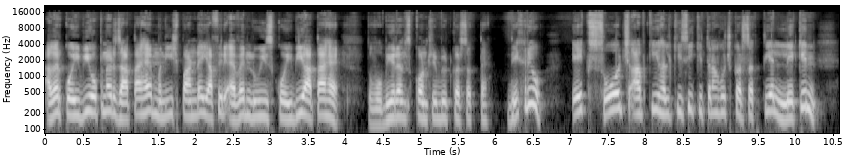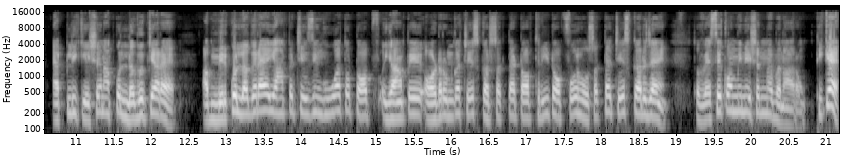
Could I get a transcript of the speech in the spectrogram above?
अगर कोई भी ओपनर जाता है, मनीष पांडे या फिर एवन लुइस कोई भी आता है तो वो भी रन कॉन्ट्रीब्यूट कर सकता है। देख रहे हो? एक सोच आपकी हल्की सी कितना कुछ कर सकती है, लेकिन एप्लीकेशन आपको लग क्या रहा है? अब मेरे को लग रहा है यहाँ पे चेजिंग हुआ तो टॉप यहाँ पे ऑर्डर उनका चेस कर सकता है टॉप थ्री टॉप फोर हो सकता है चेस कर जाए। तो वैसे कॉम्बिनेशन में बना रहा हूँ, ठीक है?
